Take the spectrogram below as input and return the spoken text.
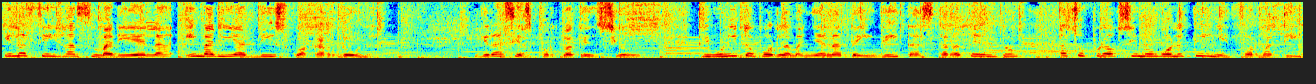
y las hijas Mariela y María Discua Cardona. Gracias por tu atención. Tribunito por la Mañana te invita a estar atento a su próximo boletín informativo.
